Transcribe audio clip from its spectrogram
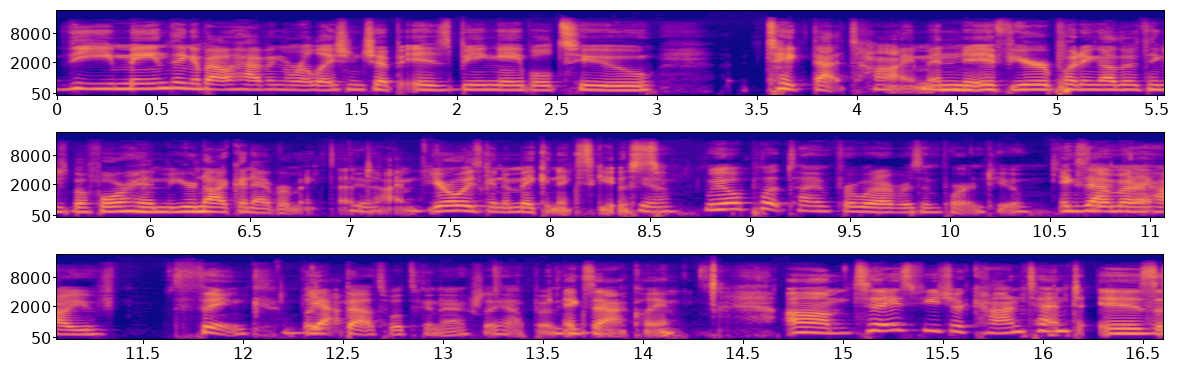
the main thing about having a relationship is being able to take that time. And if you're putting other things before him, you're not going to ever make that Yeah. time. You're always going to make an excuse. Yeah, we all put time for whatever's important to you. Exactly. No matter how you think, like Yeah. that's what's going to actually happen. Exactly. Um, today's feature content is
